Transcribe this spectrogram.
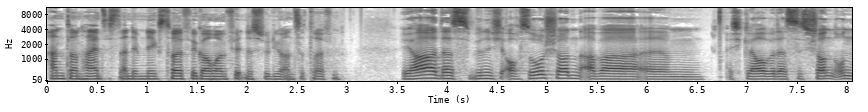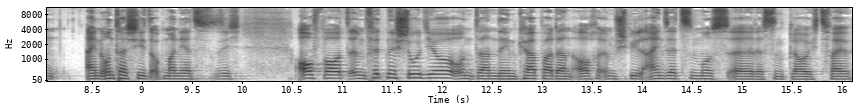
Anton Heinz ist dann demnächst häufiger auch mal im Fitnessstudio anzutreffen. Ja, das bin ich auch so schon, aber ähm, ich glaube, das ist schon un ein Unterschied, ob man jetzt sich aufbaut im Fitnessstudio und dann den Körper dann auch im Spiel einsetzen muss. Äh, das sind, glaube ich, zwei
